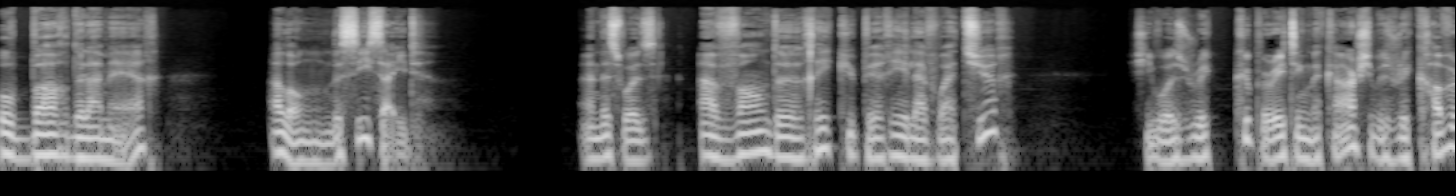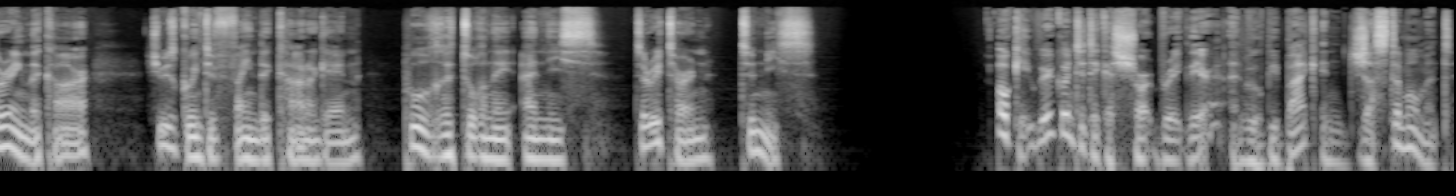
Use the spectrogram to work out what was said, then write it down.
au bord de la mer along the seaside. And this was avant de récupérer la voiture. She was recuperating the car, she was recovering the car, she was going to find the car again pour retourner à Nice, to return to Nice. Okay, we're going to take a short break there and we'll be back in just a moment.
